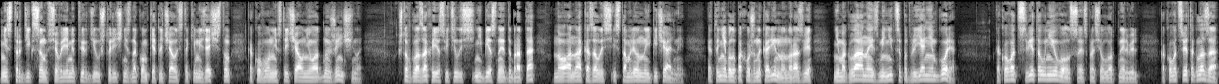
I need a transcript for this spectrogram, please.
Мистер Диксон все время твердил, что речь незнакомки отличалась таким изяществом, какого он не встречал ни у одной женщины, что в глазах ее светилась небесная доброта, но она оказалась истомленной и печальной. Это не было похоже на Каринну, но разве не могла она измениться под влиянием горя? «Какого цвета у нее волосы?» — спросил лорд Нельвиль. «Какого цвета глаза?»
